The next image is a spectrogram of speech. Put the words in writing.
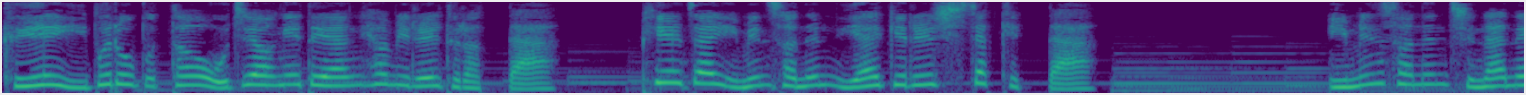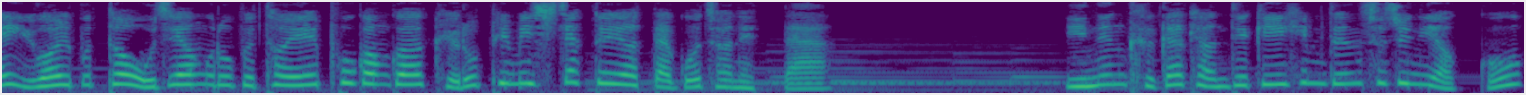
그의 입으로부터 오지영에 대한 혐의를 들었다. 피해자 이민선은 이야기를 시작했다. 이민선은 지난해 6월부터 오지영으로부터의 폭언과 괴롭힘이 시작되었다고 전했다. 이는 그가 견디기 힘든 수준이었고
